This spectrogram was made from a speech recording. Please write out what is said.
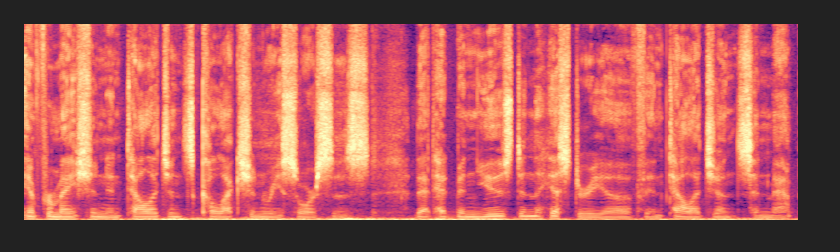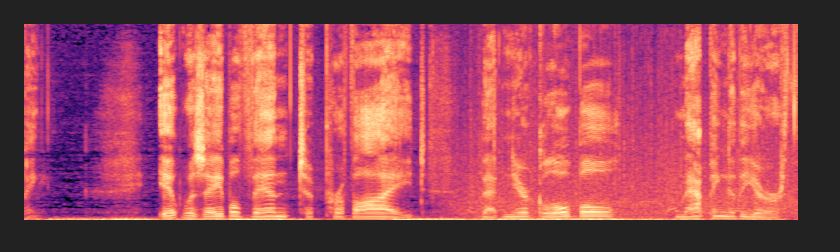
information intelligence collection resources that had been used in the history of intelligence and mapping. It was able then to provide that near global mapping of the Earth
